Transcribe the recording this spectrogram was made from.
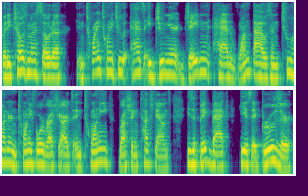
but he chose Minnesota in 2022, as a junior, Jaden had 1,224 rush yards and 20 rushing touchdowns. He's a big back. He is a bruiser.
